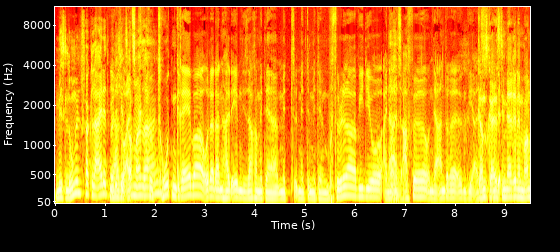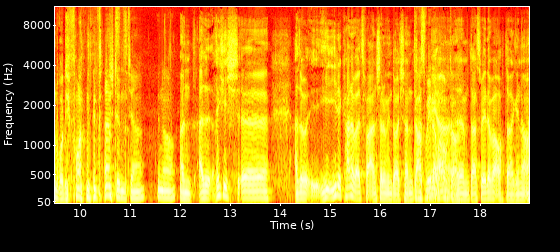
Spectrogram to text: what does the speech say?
misslungen verkleidet, würde ja, ich so jetzt auch mal sagen. Totengräber oder dann halt eben die Sache mit der mit mit mit dem Thriller-Video, einer als Affe und der andere irgendwie als Ganz geil ist die Marilyn Monroe, die vorne mit tanzt. Stimmt, ja, genau. Und also richtig, äh, also je- jede Karnevalsveranstaltung in Deutschland. Darth Vader mehr, war auch da. Ähm, Darth Vader war auch da, genau.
